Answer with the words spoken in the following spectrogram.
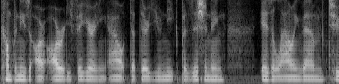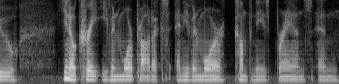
companies are already figuring out that their unique positioning is allowing them to, you know, create even more products and even more companies, brands, and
